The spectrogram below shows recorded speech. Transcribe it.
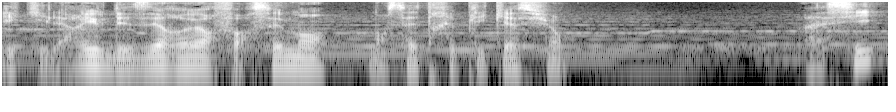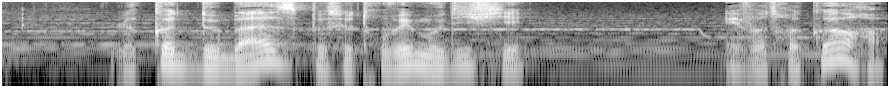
Et qu'il arrive des erreurs forcément dans cette réplication. Ainsi, le code de base peut se trouver modifié. Et votre corps,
